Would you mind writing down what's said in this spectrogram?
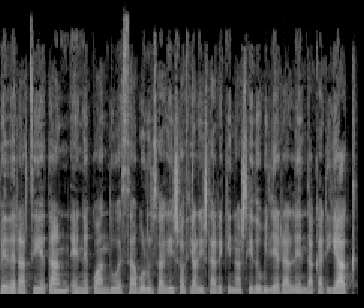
bederatzietan, eneko handu eza buruzagi sozialistarekin hasi du bilera. Lehen dakariak,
